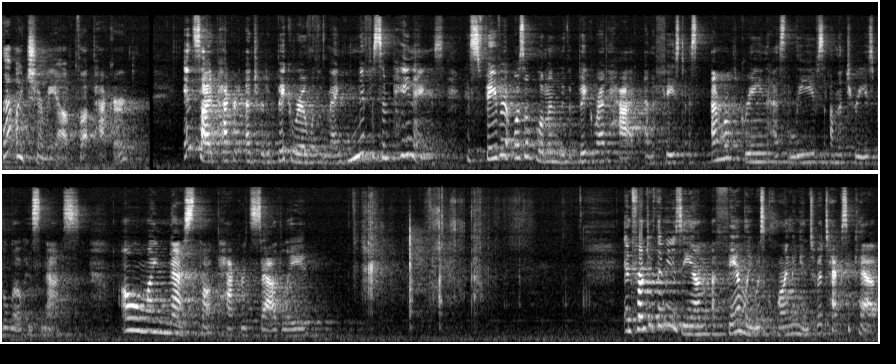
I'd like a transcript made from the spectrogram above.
that might cheer me up, thought Packard. Inside, Packard entered a big room with magnificent paintings. His favorite was a woman with a big red hat and a face as emerald green as leaves on the trees below his nest. Oh, my nest, thought Packard sadly. In front of the museum, a family was climbing into a taxicab.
